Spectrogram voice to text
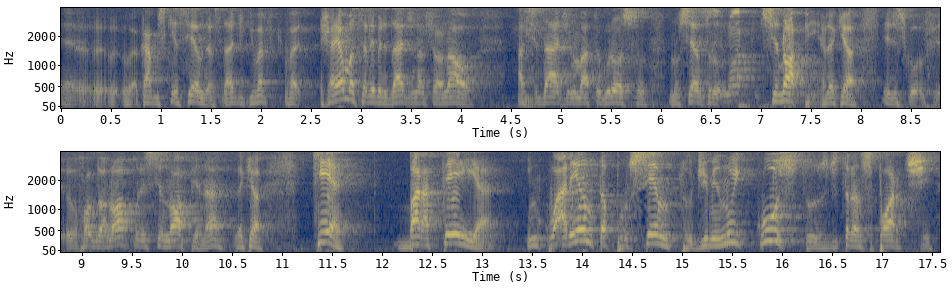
é, acabo esquecendo, a cidade que vai, vai- já é uma celebridade nacional. A cidade no Mato Grosso, no centro. Sinop. Sinop, olha aqui, ó. Eles, Rondonópolis, Sinop, né? Olha aqui, ó. Que barateia em 40%, diminui custos de transporte,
